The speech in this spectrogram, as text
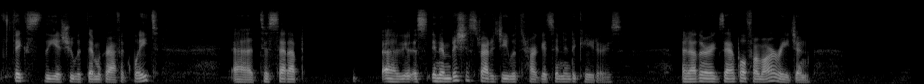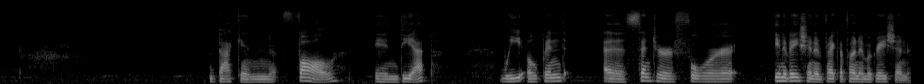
fix the issue with demographic weight, uh, to set up uh, an ambitious strategy with targets and indicators. Another example from our region. Back in fall in Dieppe, we opened a center for innovation and francophone immigration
